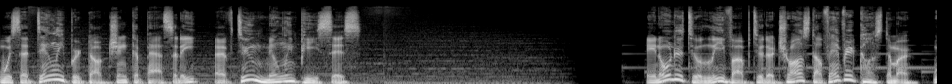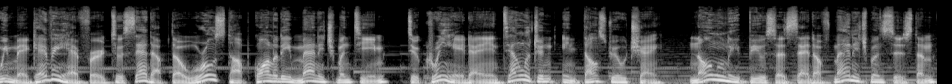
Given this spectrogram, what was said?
with a daily production capacity of 2 million pieces. In order to live up to the trust of every customer, we make every effort to set up the world's top quality management team to create an intelligent industrial chain. Not only builds a set of management system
